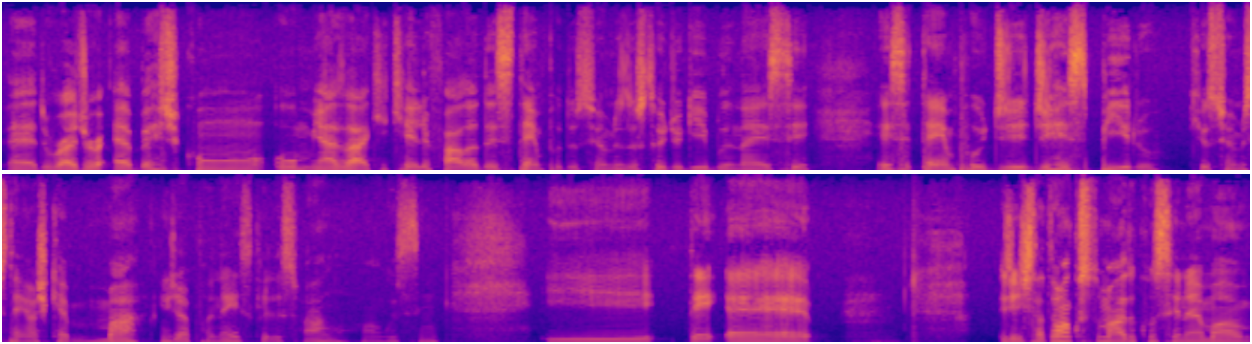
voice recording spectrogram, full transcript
é, do Roger Ebert com o Miyazaki, que ele fala desse tempo dos filmes do Estúdio Ghibli, né? esse, esse tempo de, de respiro que os filmes têm. Acho que é ma em japonês que eles falam, algo assim. E tem, é, a gente está tão acostumado com o cinema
